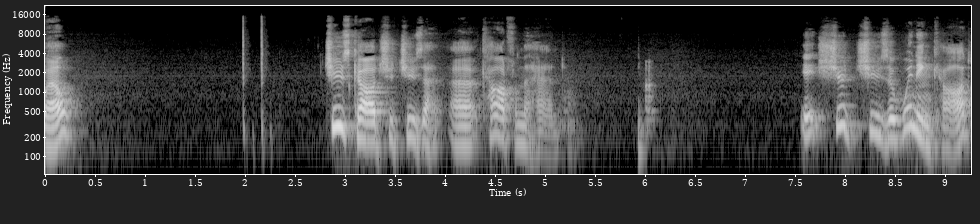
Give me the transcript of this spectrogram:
Well, choose card should choose a, a card from the hand. It should choose a winning card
